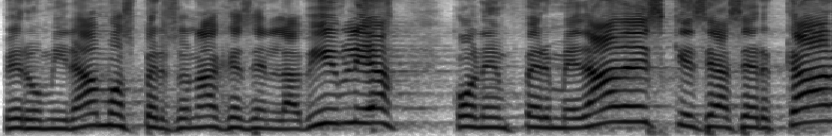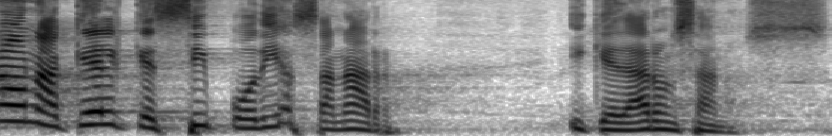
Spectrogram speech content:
Pero miramos personajes en la Biblia con enfermedades que se acercaron a aquel que sí podía sanar y quedaron sanos.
